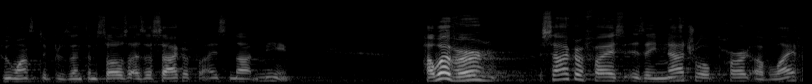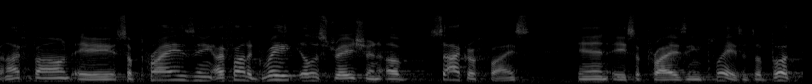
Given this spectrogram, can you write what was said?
who wants to present themselves as a sacrifice? Not me. However, sacrifice is a natural part of life, and I found a surprising, I found a great illustration of sacrifice in a surprising place. It's a book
